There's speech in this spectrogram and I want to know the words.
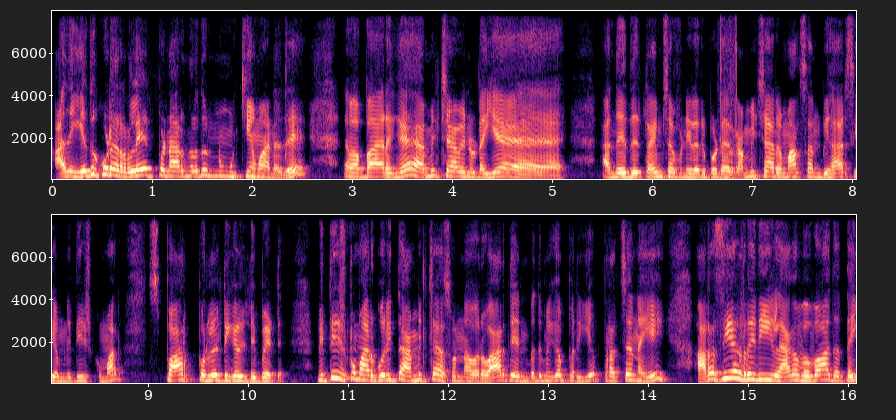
அது எது கூட ரிலேட் பண்ணாருங்கிறது இன்னும் முக்கியமானது. நம்ம பாருங்கள் அமித்ஷாவினுடைய அந்த இது டைம்ஸ் ஆஃப் இந்தியா ரிப்போர்ட் இருக்கு. Amit Shah remarks on Bihar CM Nitish Kumar spark political debate Nitish Kumar குறித்து அமித்ஷா சொன்ன ஒரு வார்த்தை என்பது மிகப்பெரிய பிரச்சனையை அரசியல் ரீதியிலாக விவாதத்தை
